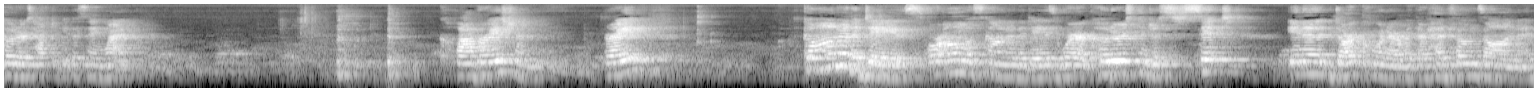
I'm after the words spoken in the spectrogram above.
coders have to be the same way. Collaboration, right? Gone are the days, or almost gone are the days, where coders can just sit in a dark corner with their headphones on and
